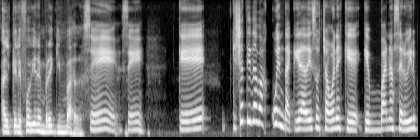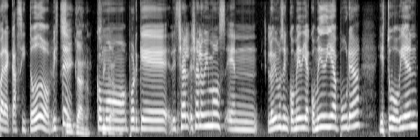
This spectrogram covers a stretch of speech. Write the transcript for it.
al que le fue bien en Breaking Bad. Sí, sí. Que, que ya te dabas cuenta que era de esos chabones que, que van a servir para casi todo, ¿viste? Sí, claro, sí, Como, claro. porque ya, ya lo vimos en. Lo vimos en comedia, comedia pura, y estuvo bien.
